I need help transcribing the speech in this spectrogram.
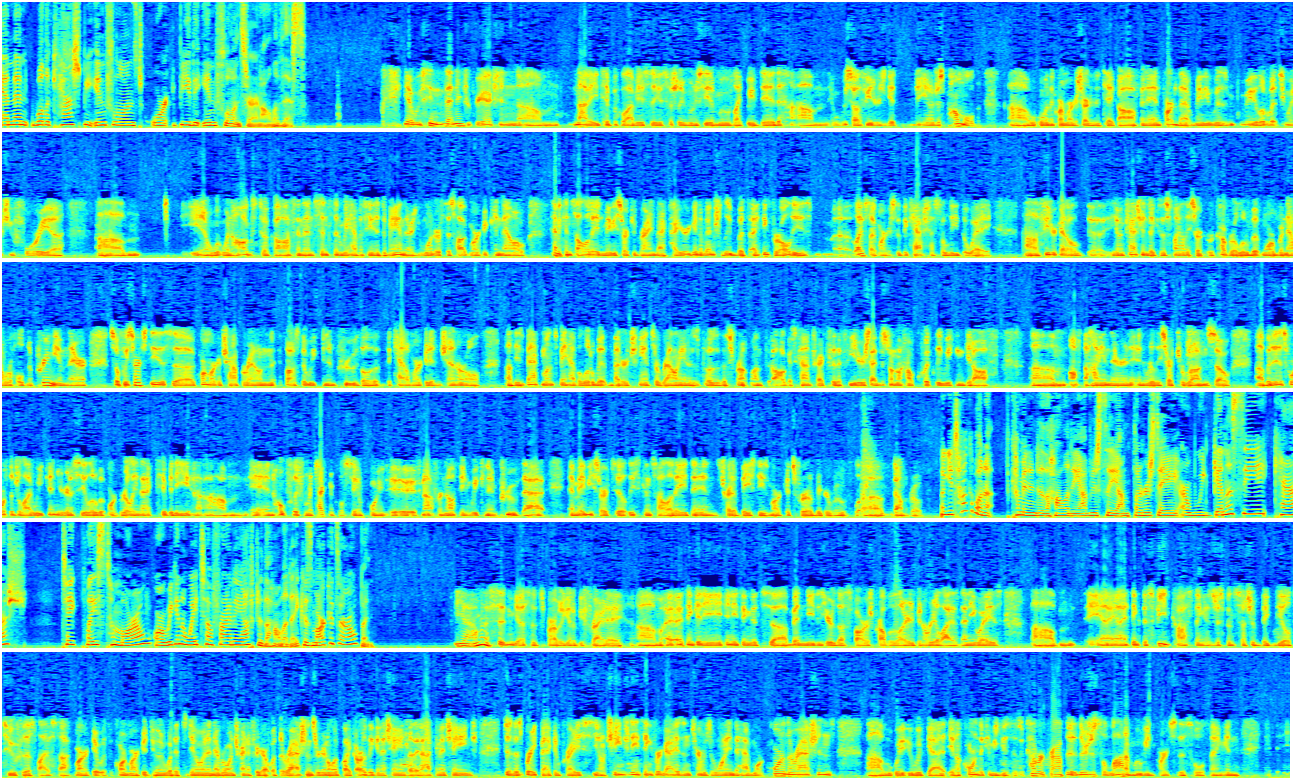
And then will the cash be influenced or be the influencer in all of this? Yeah, we've seen that knee reaction, um, not atypical, obviously, especially when we see a move like we did. Um, we saw the feeders get, you know, just pummeled uh, when the corn market started to take off, and, and part of that maybe was maybe a little bit too much euphoria um, you know, when hogs took off, and then since then we haven't seen a demand there. You wonder if this hog market can now kind of consolidate and maybe start to grind back higher again eventually. But I think for all these uh, livestock markets, the cash has to lead the way. Uh, feeder cattle, uh, you know, cash index is finally starting to recover a little bit more, but now we're holding a premium there. So if we start to see this uh, corn market chop around, thoughts that we can improve the, the cattle market in general, uh, these back months may have a little bit better chance of rallying as opposed to this front month August contract for the feeders. I just don't know how quickly we can get off um, off the hind there and, and, really start to run. So, uh, but it is Fourth of July weekend. You're going to see a little bit more grilling activity, um, and hopefully, from a technical standpoint, if not for nothing, we can improve that and maybe start to at least consolidate and try to base these markets for a bigger move uh, down the road. Well, you talk about uh, coming into the holiday. Obviously, on Thursday, are we going to see cash take place tomorrow, or are we going to wait till Friday after the holiday because markets are open? Yeah, I'm going to sit and guess it's probably going to be Friday. Um, I, I think any anything that's uh, been needed here thus far has probably already been realized, anyways. Um, and, and I think this feed cost thing has just been such a big deal too for this livestock market, with the corn market doing what it's doing, and everyone trying to figure out what the rations are going to look like. Are they going to change? Are they not going to change? Does this break back in price, you know, change anything for guys in terms of wanting to have more corn in the rations? Um, we, we've got you know corn that can be used as a cover crop. There, there's just a lot of moving parts to this whole thing, and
